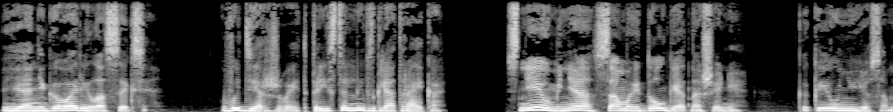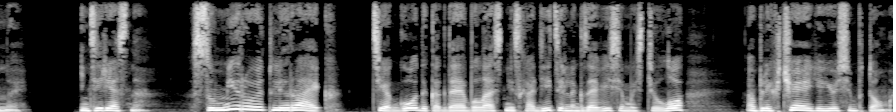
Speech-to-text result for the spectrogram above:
Я не говорил о сексе. Выдерживает пристальный взгляд Райка. С ней у меня самые долгие отношения, как и у нее со мной. Интересно, суммирует ли Райк те годы, когда я была снисходительна к зависимости Ло, облегчая ее симптомы?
